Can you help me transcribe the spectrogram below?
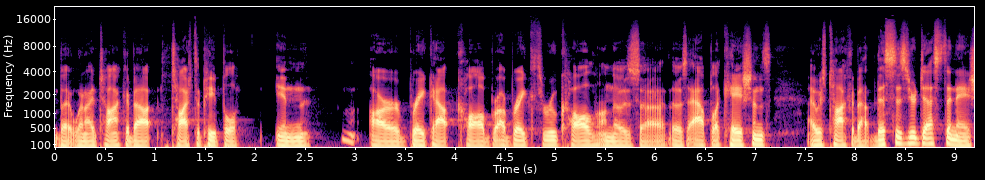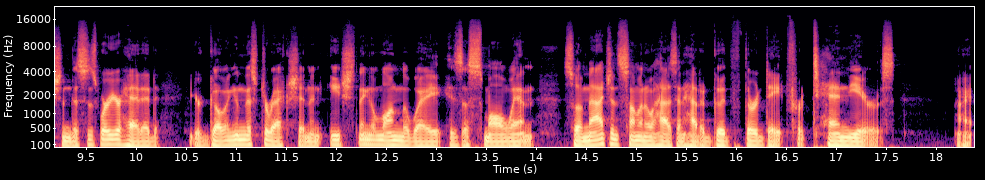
but when I talk about, talk to people in our breakout call, our breakthrough call on those, uh, those applications, I always talk about this is your destination, this is where you're headed, you're going in this direction, and each thing along the way is a small win. So imagine someone who hasn't had a good third date for 10 years, right?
